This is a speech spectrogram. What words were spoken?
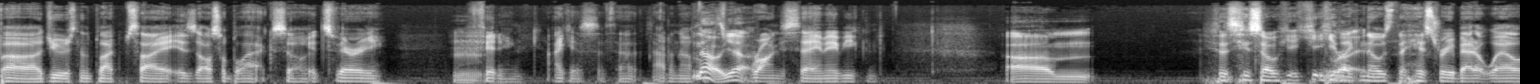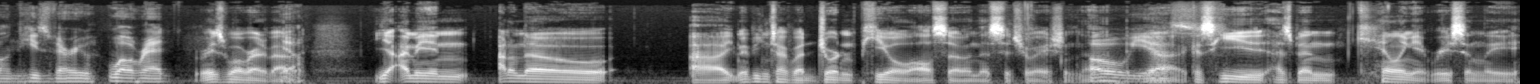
uh, Judas and the Black Messiah is also black, so it's very Mhm. fitting. I guess if that I don't know. If No, yeah. wrong to say. Maybe you can. Um, he, so he, he, he like knows the history about it well, and he's very well read. He's well read about Yeah. it. Yeah, I mean, I don't know. Uh, maybe you can talk about Jordan Peele also in this situation. though. Oh, yeah, yes. because he has been killing it recently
